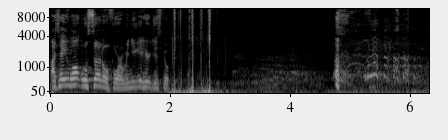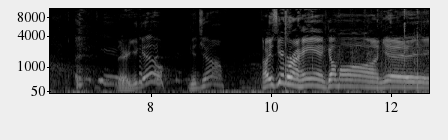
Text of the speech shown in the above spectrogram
I tell you what, we'll settle for. When you get here, just go. There you go. Good job. Oh, just give her a hand. Come on. Yay.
